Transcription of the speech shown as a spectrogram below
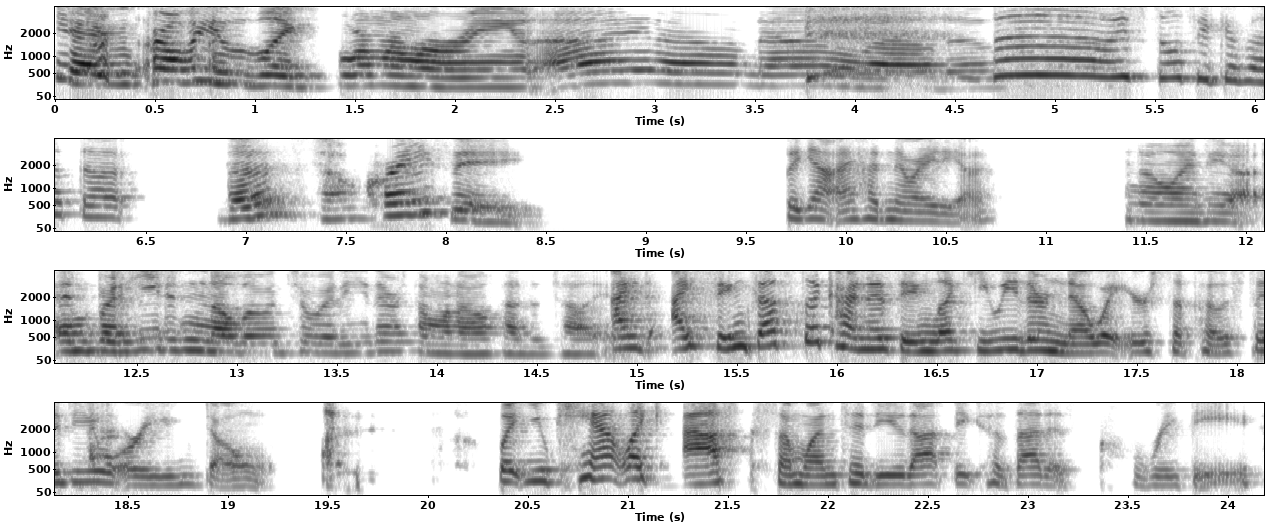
Yeah, he probably is like former Marine. I don't know about this. Oh, I still think about that. That is so crazy. But yeah, I had no idea. No idea. And but he didn't allude to it either. Someone else had to tell you. I I think that's the kind of thing like you either know what you're supposed to do or you don't. but you can't like ask someone to do that because that is creepy.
